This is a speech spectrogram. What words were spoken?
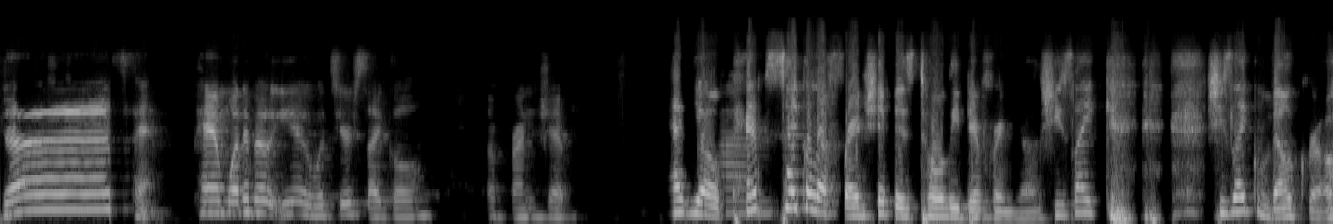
just pam pam what about you what's your cycle of friendship And yo, Um, Pam's cycle of friendship is totally different, yo. She's like she's like Velcro.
